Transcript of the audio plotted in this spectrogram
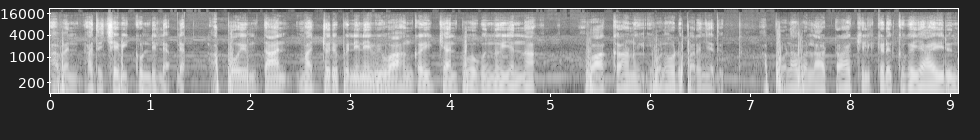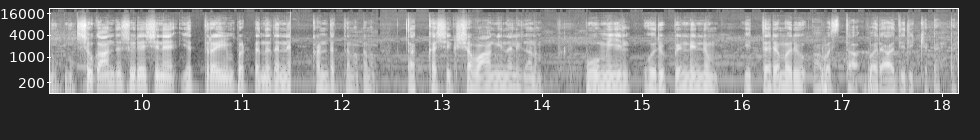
അവൻ അത് ചെവിക്കൊണ്ടില്ല. അപ്പോഴും താൻ മറ്റൊരു പെണ്ണിനെ വിവാഹം കഴിക്കാൻ പോകുന്നു എന്ന വാക്കാണ് ഇവളോട് പറഞ്ഞത്. അപ്പോൾ അവൾ ആ ട്രാക്കിൽ കിടക്കുകയായിരുന്നു. സുഗാന്ത് സുരേഷിനെ എത്രയും പെട്ടെന്ന് തന്നെ കണ്ടെത്തണം. തക്ക ശിക്ഷ വാങ്ങി നൽകണം. ഭൂമിയിൽ ഒരു പെണ്ണിനും ഇത്തരമൊരു അവസ്ഥ വരാതിരിക്കട്ടെ.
